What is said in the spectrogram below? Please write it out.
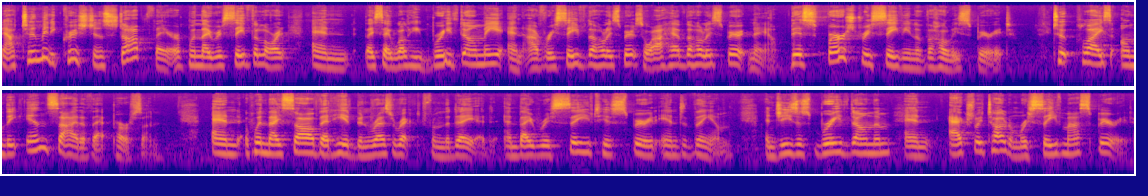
Now, too many Christians stop there when they receive the Lord and they say, Well, he breathed on me and I've received the Holy Spirit, so I have the Holy Spirit now. This first receiving of the Holy Spirit took place on the inside of that person. And when they saw that he had been resurrected from the dead, and they received his spirit into them, and Jesus breathed on them and actually told them, Receive my spirit.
